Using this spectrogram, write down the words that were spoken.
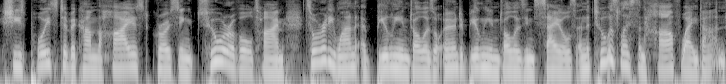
She's poised to become the highest grossing tour of all time. It's already won a billion dollars or earned a billion dollars in sales, and the tour's less than halfway done.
